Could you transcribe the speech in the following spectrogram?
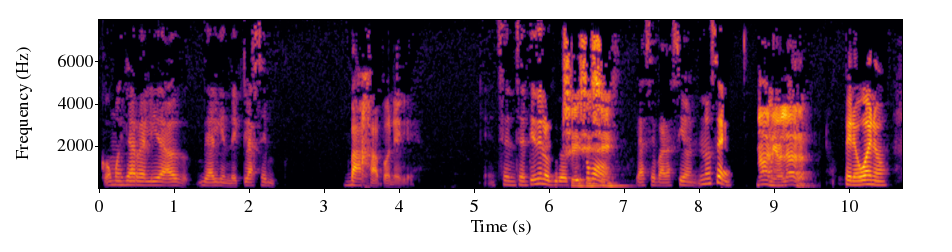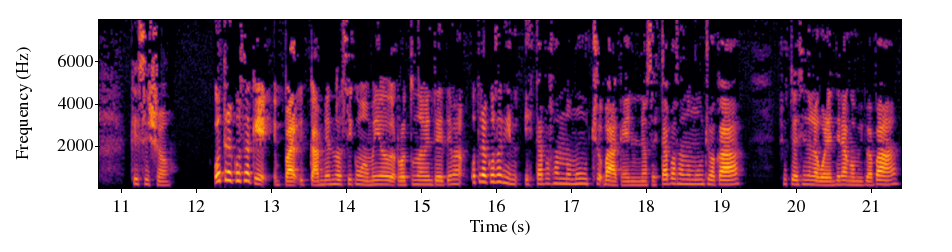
como es la realidad de alguien de clase baja, ponele. ¿Se, se entiende lo que quiero Sí, decir? sí, como sí. la separación. No sé, no, ni hablar, pero bueno, qué sé yo. Otra cosa que, cambiando así como medio rotundamente de tema, otra cosa que está pasando mucho, va, que nos está pasando mucho acá, yo estoy haciendo la cuarentena con mi papá,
